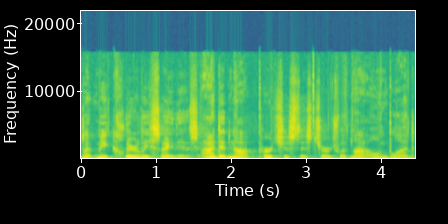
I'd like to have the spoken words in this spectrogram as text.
Let me clearly say this. I did not purchase this church with my own blood.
